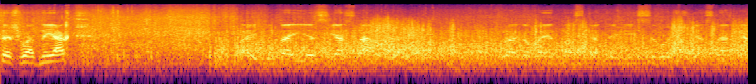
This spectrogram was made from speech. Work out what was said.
Też ładny jacht. No i tutaj jest Jastarnia, flagowa jednostka tej miejscowości Jastarnia,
